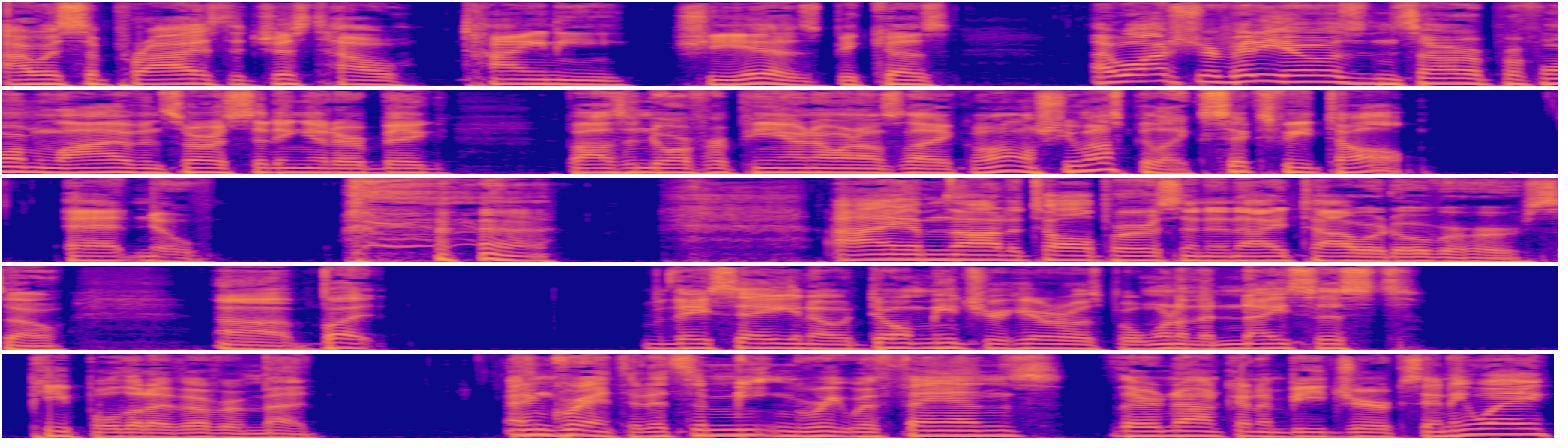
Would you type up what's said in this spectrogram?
I was surprised at just how tiny she is because I watched her videos and saw her perform live and saw her sitting at her big Bosendorfer piano, and I was like, well, she must be like six feet tall. Uh, no. I am not a tall person, and I towered over her. So, uh, but they say, you know, don't meet your heroes, but one of the nicest people that I've ever met. And granted, it's a meet and greet with fans. They're not going to be jerks anyway,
